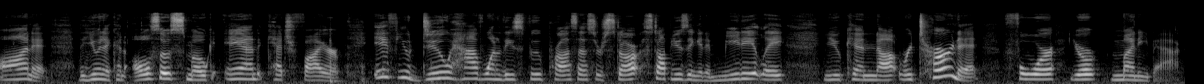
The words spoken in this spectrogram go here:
on it. The unit can also smoke and catch fire. If you do have one of these food processors, start, stop using it immediately. You can uh, return it for your money back.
